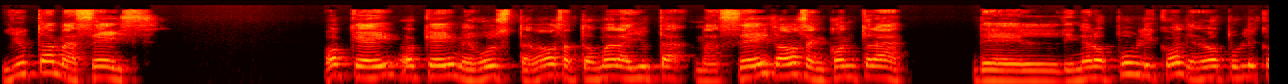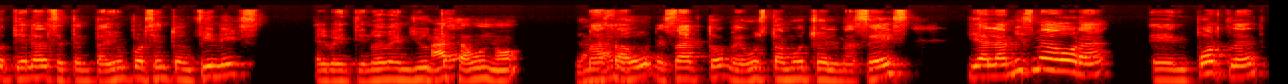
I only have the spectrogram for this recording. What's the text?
Utah más seis. Ok, ok, me gusta. Vamos a tomar a Utah más 6. Vamos en contra del dinero público. El dinero público tiene al 71% en Phoenix, el 29% en Utah. Más aún, ¿no? Más aún, exacto. Me gusta mucho el más 6. Y a la misma hora, en Portland,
